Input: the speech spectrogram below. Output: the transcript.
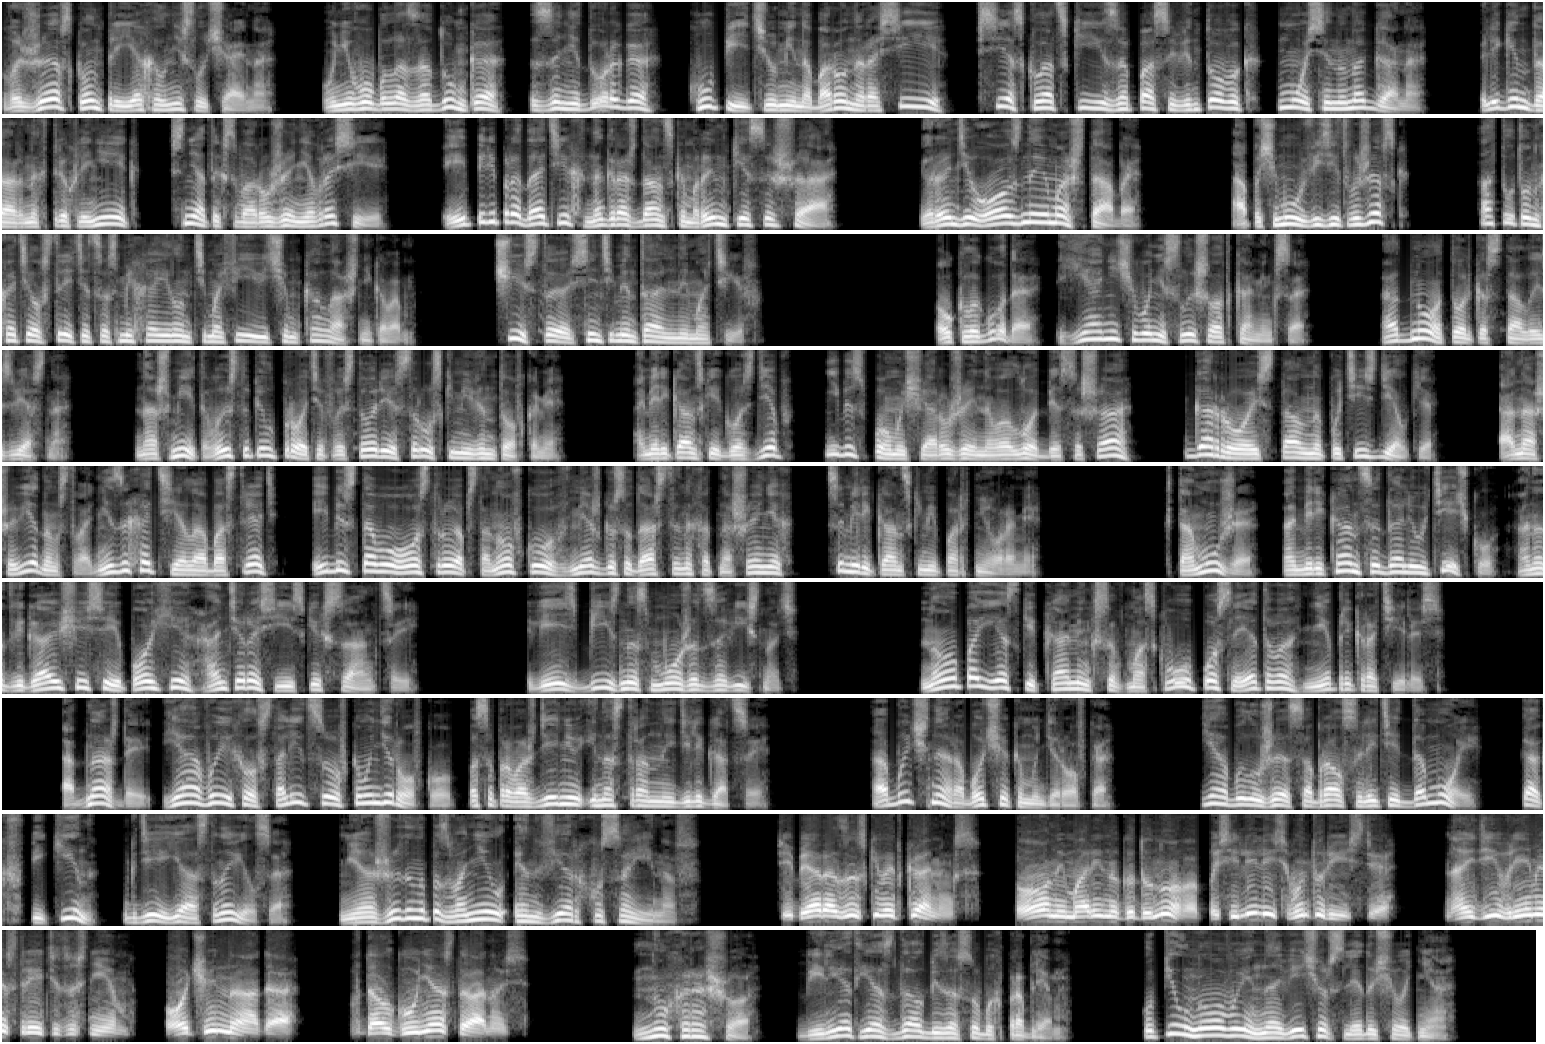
В Ижевск он приехал не случайно. У него была задумка за недорого купить у Минобороны России все складские запасы винтовок Мосина Нагана, легендарных трехлинеек, снятых с вооружения в России, и перепродать их на гражданском рынке США. Грандиозные масштабы. А почему визит в Ижевск? А тут он хотел встретиться с Михаилом Тимофеевичем Калашниковым. Чисто сентиментальный мотив. Около года я ничего не слышал от Каммингса. Одно только стало известно. Наш МИД выступил против истории с русскими винтовками. Американский госдеп, не без помощи оружейного лобби США, горой стал на пути сделки, а наше ведомство не захотело обострять и без того острую обстановку в межгосударственных отношениях с американскими партнерами. К тому же, американцы дали утечку о надвигающейся эпохе антироссийских санкций. Весь бизнес может зависнуть. Но поездки Каммингса в Москву после этого не прекратились. Однажды я выехал в столицу в командировку по сопровождению иностранной делегации. Обычная рабочая командировка. Я был уже собрался лететь домой, как в Пекин, где я остановился. Неожиданно позвонил Энвер Хусаинов. «Тебя разыскивает Каммингс. Он и Марина Годунова поселились в интуристе. Найди время встретиться с ним. Очень надо. В долгу не останусь». «Ну хорошо. Билет я сдал без особых проблем. Купил новый на вечер следующего дня.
